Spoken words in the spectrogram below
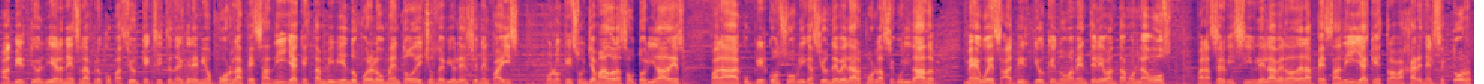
advirtió el viernes la preocupación que existe en el gremio por la pesadilla que están viviendo por el aumento de hechos de violencia en el país, por lo que hizo un llamado a las autoridades para cumplir con su obligación de velar por la seguridad. Mewes advirtió que nuevamente levantamos la voz para hacer visible la verdadera pesadilla que es trabajar en el sector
